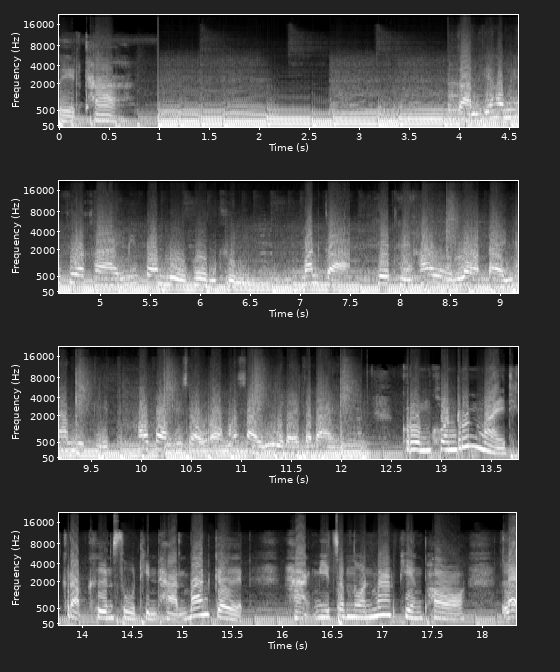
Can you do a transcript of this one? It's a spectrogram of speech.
ษตรค่ะ ที่เขามีเครือข่ายมีความรู้เพิ่มขึ้น มันก็เฮ็ดให้เข้าหลอดได้ยามวิกฤตเขาพร้อมที่จะเอาออกมาใส่มือใดก็ได้กลุ่มคนรุ่นใหม่ที่กลับคืนสู่ถิ่นฐานบ้านเกิด หากมีจำนวนมากเพียงพอ และ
